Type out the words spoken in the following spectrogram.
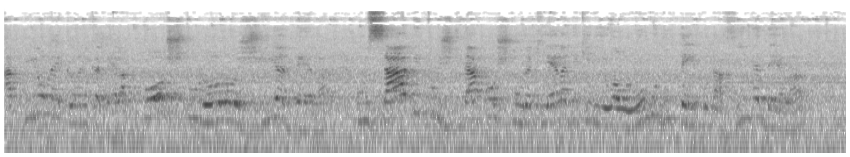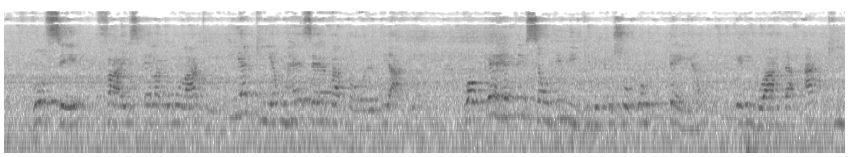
a biomecânica dela, a posturologia dela, os hábitos da postura que ela adquiriu ao longo do tempo da vida dela, você faz ela acumular aqui. E aqui é um reservatório de água. qualquer retenção de líquido que o seu corpo tenha, ele guarda aqui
